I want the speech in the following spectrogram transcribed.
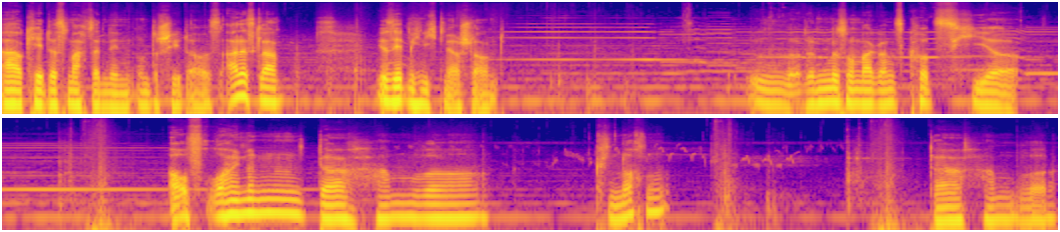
Ah, okay, das macht dann den Unterschied aus. Alles klar. Ihr seht mich nicht mehr erstaunt. So, dann müssen wir mal ganz kurz hier aufräumen. Da haben wir Knochen. Da haben wir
